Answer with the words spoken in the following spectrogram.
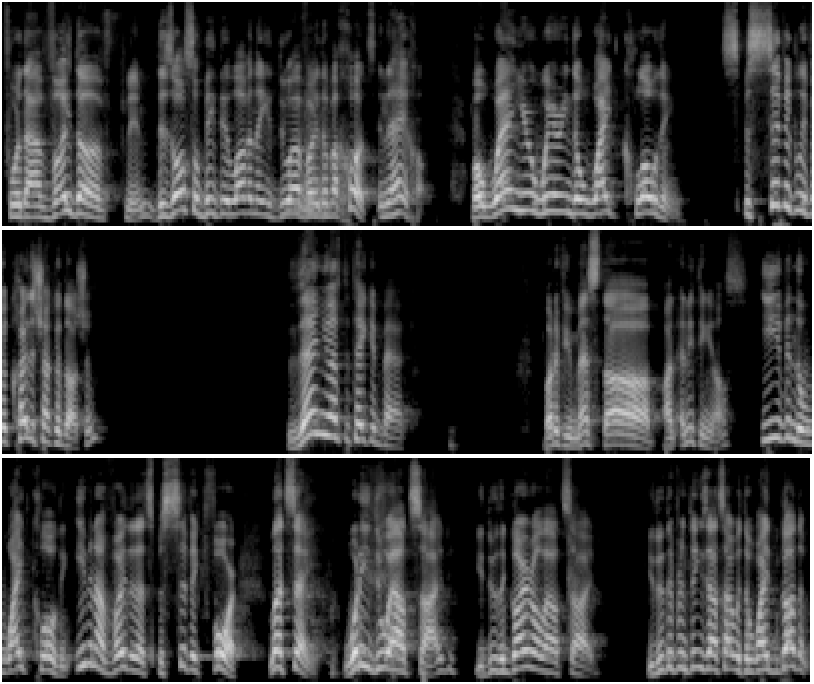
for the avoida of pnim, there's also bigdei lavin that you do avoida bachutz in the heichal. But when you're wearing the white clothing, specifically for kodesh hakadashim, then you have to take it back. But if you messed up on anything else, even the white clothing, even avoida that's specific for, let's say, what do you do outside? You do the girl outside. You do different things outside with the white gadim.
